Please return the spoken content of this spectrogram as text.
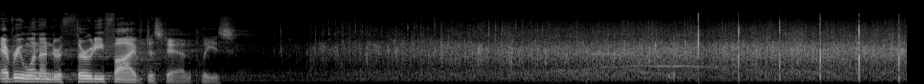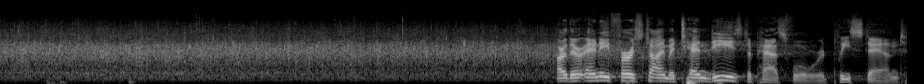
everyone under 35 to stand, please. Are there any first time attendees to Past Forward? Please stand.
